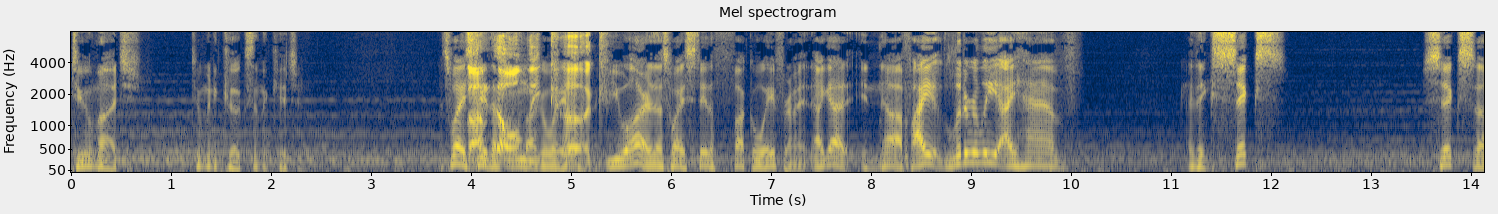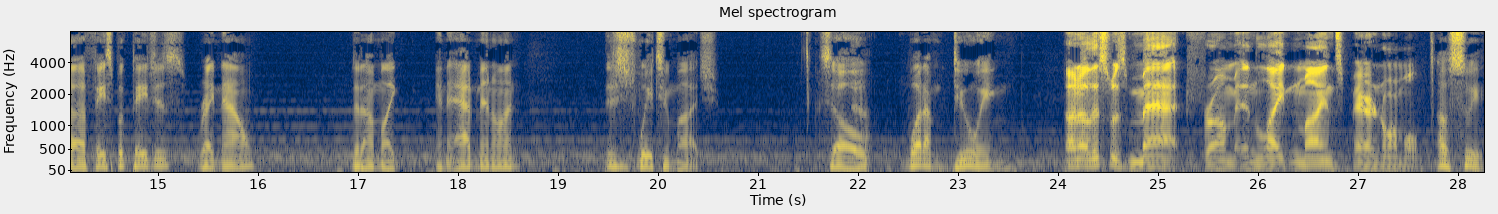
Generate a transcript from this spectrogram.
too much. Too many cooks in the kitchen. That's why I stay I'm the, the only fuck away. From it. You are. That's why I stay the fuck away from it. I got enough. I literally I have I think six six uh, Facebook pages right now that I'm like an admin on. There's just way too much. So Yeah. what I'm doing Oh no, this was Matt from Enlightened Minds Paranormal. Oh sweet.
